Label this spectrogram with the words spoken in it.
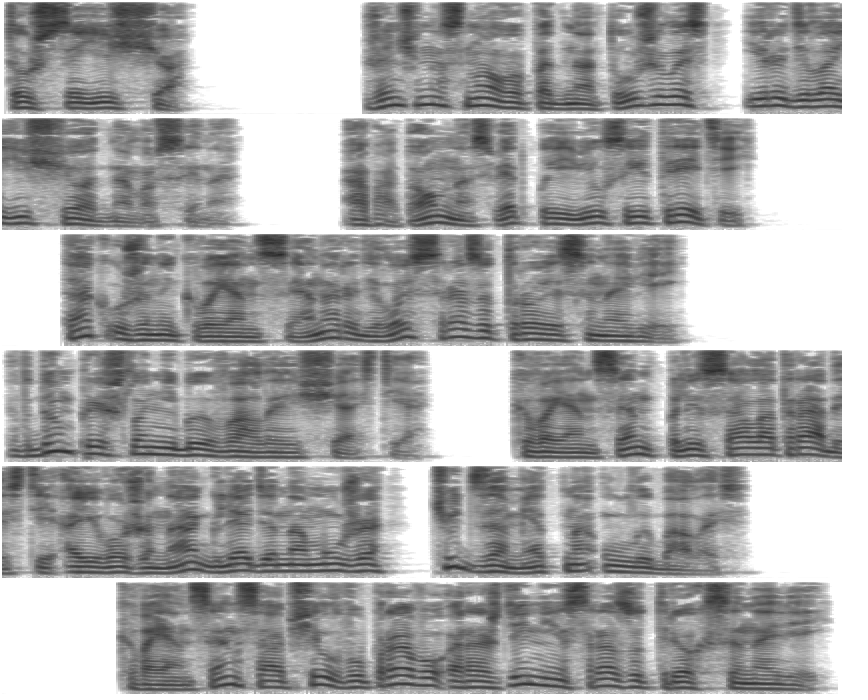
Тушься еще». Женщина снова поднатужилась и родила еще одного сына. А потом на свет появился и третий. Так у жены Кваянсена родилось сразу трое сыновей. В дом пришло небывалое счастье. Кваянсен плясал от радости, а его жена, глядя на мужа, чуть заметно улыбалась. Кваянсен сообщил в управу о рождении сразу трех сыновей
